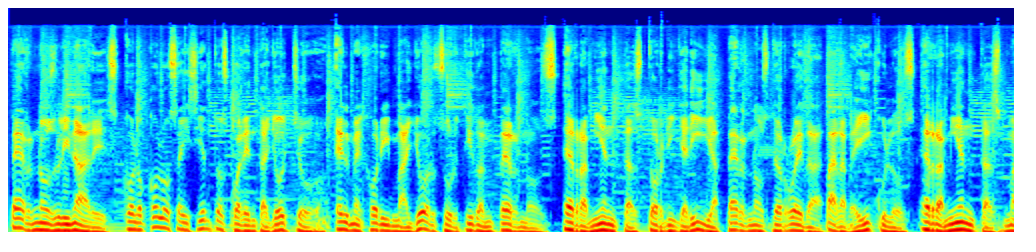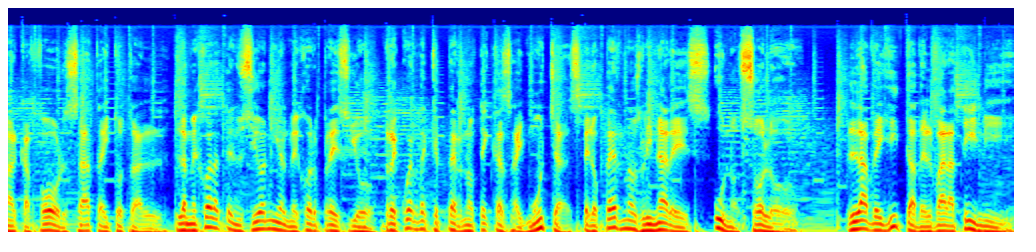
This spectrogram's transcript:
Pernos Linares, Colo Colo 648, el mejor y mayor surtido en pernos, herramientas, tornillería, pernos de rueda, para vehículos, herramientas, marca Ford, SATA y Total. La mejor atención y el mejor precio. Recuerda que pernotecas hay muchas, pero Pernos Linares, uno solo. La Veguita del Baratini.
